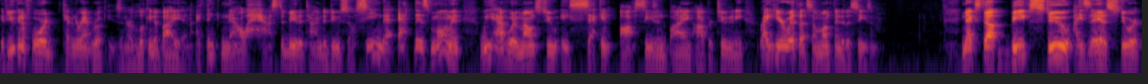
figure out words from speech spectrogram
if you can afford Kevin Durant rookies and are looking to buy in, I think now has to be the time to do so. Seeing that at this moment, we have what amounts to a second off-season buying opportunity right here with us a month into the season. Next up, beef stew, Isaiah Stewart.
